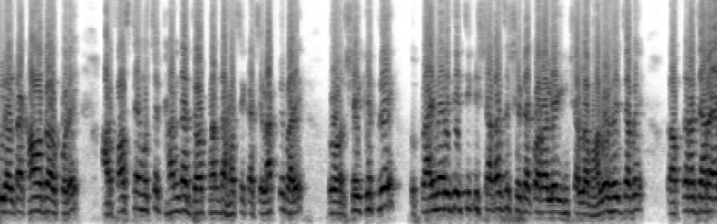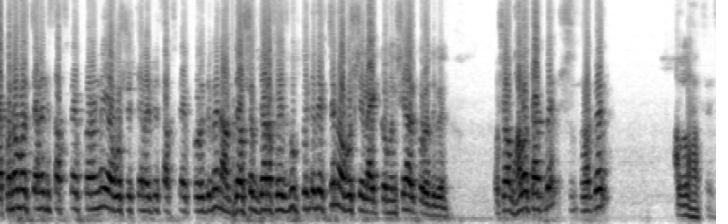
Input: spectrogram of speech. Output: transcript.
বিড়ালটা খাওয়া দাওয়া করে। আর ফার্স্ট টাইম হচ্ছে ঠান্ডা, জ্বর, ঠান্ডা হাসি কাশি লাগতে পারে। তো সেই ক্ষেত্রে প্রাইমারি যে চিকিৎসাটা আছে, সেটা করালে ইনশাল্লাহ ভালো হয়ে যাবে। আপনারা যারা এখন আমার চ্যানেলটি সাবস্ক্রাইব করেন নাই, অবশ্যই চ্যানেলটি সাবস্ক্রাইব করে দিবেন। আর দর্শক যারা ফেসবুক থেকে দেখছেন, অবশ্যই লাইক, কমেন্ট শেয়ার করে দিবেন। ও সব ভালো থাকবেন, সুস্থ থাকবেন। আল্লাহ হাফেজ।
